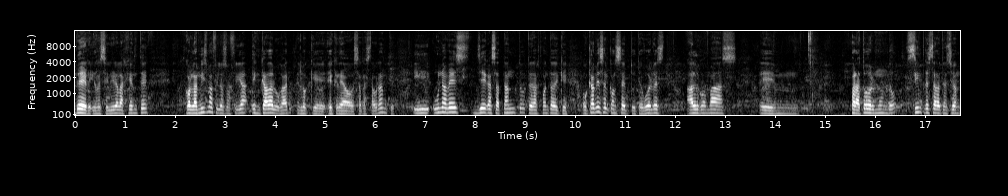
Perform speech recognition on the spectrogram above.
ver y recibir a la gente con la misma filosofía en cada lugar en lo que he creado ese restaurante. Y una vez llegas a tanto, te das cuenta de que o cambias el concepto y te vuelves algo más em, para todo el mundo, sin prestar atención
